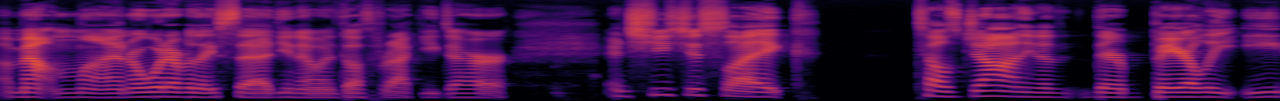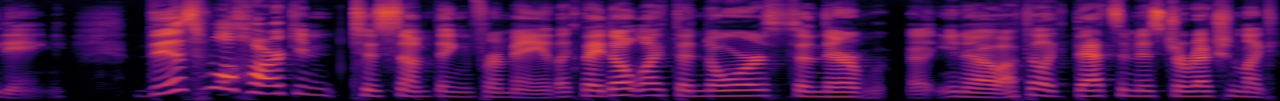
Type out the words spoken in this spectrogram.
a mountain lion or whatever they said, you know, in Dothraki to her. And she's just like, tells Jon, you know, they're barely eating. This will harken to something for me. Like they don't like the North and they're, uh, you know, I feel like that's a misdirection. Like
